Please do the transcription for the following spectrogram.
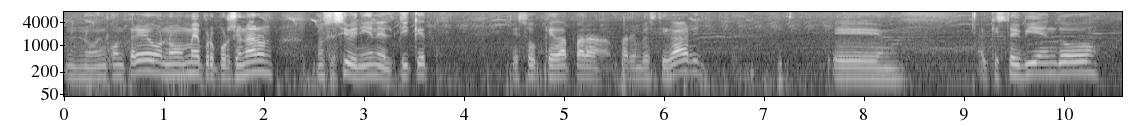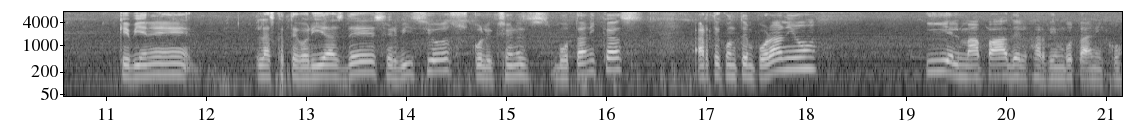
no encontré o no me proporcionaron. No sé si venía en el ticket. Eso queda para, investigar. Eh, aquí estoy viendo que viene las categorías de servicios, colecciones botánicas, arte contemporáneo y el mapa del jardín botánico.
